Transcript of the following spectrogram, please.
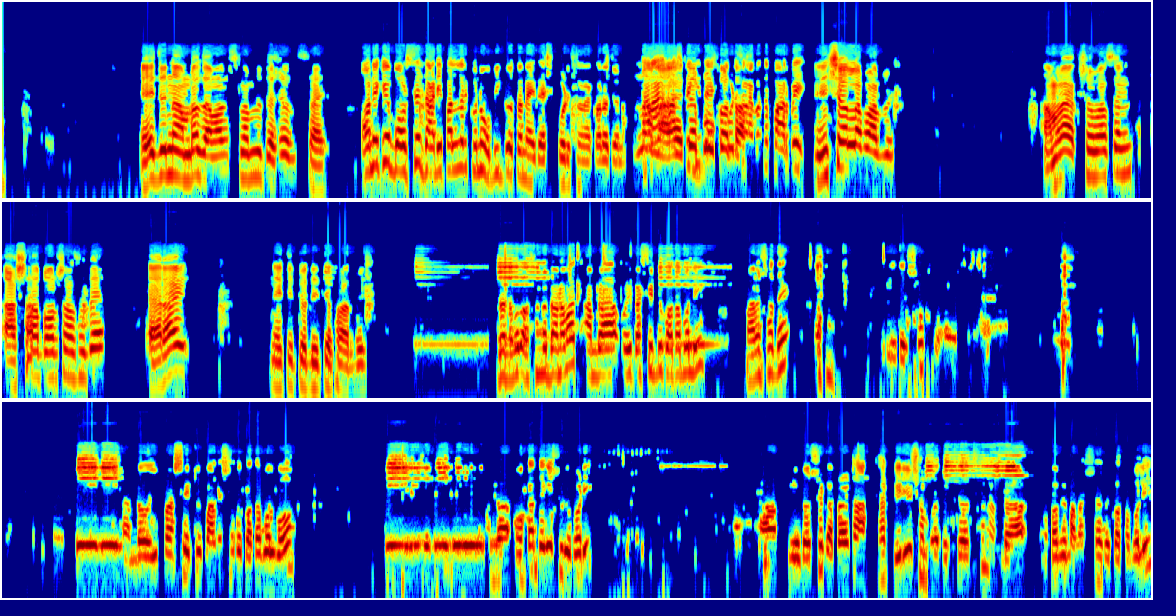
এই জন্য আমরা জামাত ইসলাম দেশে চাই। অনেকে বলছে দাড়ি পাল্লার কোনো অভিজ্ঞতা নাই দেশ পরিচালনা করার জন্য। তারা পারবে? ইনশাল্লাহ পারবে। আমরা একশো পার্সেন্ট আশা, ভরসা আছে এরাই নেতৃত্ব দিতে পারবে। ধন্যবাদ, অসংখ্য ধন্যবাদ। আমরা ওই পাশে একটু কথা বলি মানুষ সাথে। আমরা ওই পাশে একটু মানুষের সাথে কথা বলব। ওখান থেকে শুরু করি। প্রিয় দর্শক, আপনারা একটা আখ্যাত ভিডিও সম্পর্কে দেখতে পাচ্ছেন, আমরা ওভাবে মানুষের সাথে কথা বলি।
